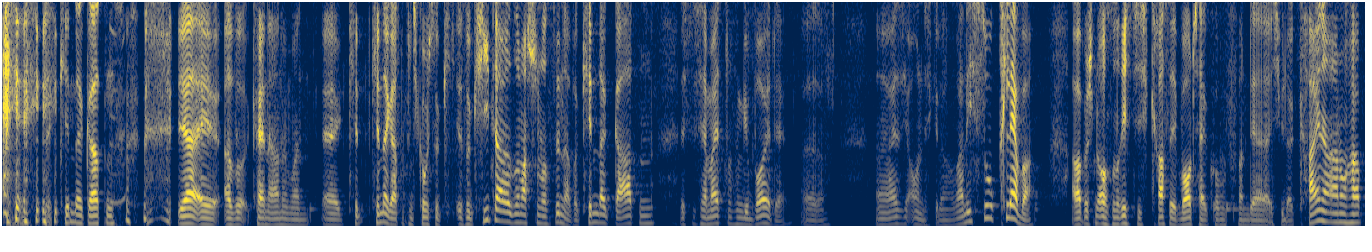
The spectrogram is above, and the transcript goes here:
Der Kindergarten. Ja, ey, also keine Ahnung, Mann. Äh, kind, Kindergarten finde ich komisch. So, so Kita oder so macht schon noch Sinn, aber Kindergarten ist es ja meistens ein Gebäude. Also, äh, weiß ich auch nicht genau. War nicht so clever. Aber bestimmt auch so eine richtig krasse Wortherkunft, von der ich wieder keine Ahnung habe.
